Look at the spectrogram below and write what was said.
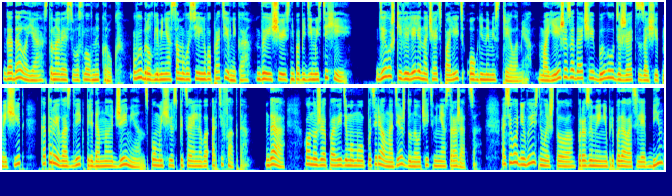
Гадала я, становясь в условный круг. Выбрал для меня самого сильного противника, да еще и с непобедимой стихией. Девушки велели начать палить огненными стрелами. Моей же задачей было удержать защитный щит, который воздвиг передо мной Джеймиан с помощью специального артефакта. Да, он уже, по-видимому, потерял надежду научить меня сражаться. А сегодня выяснилось, что, по разумению преподавателя БИМ,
